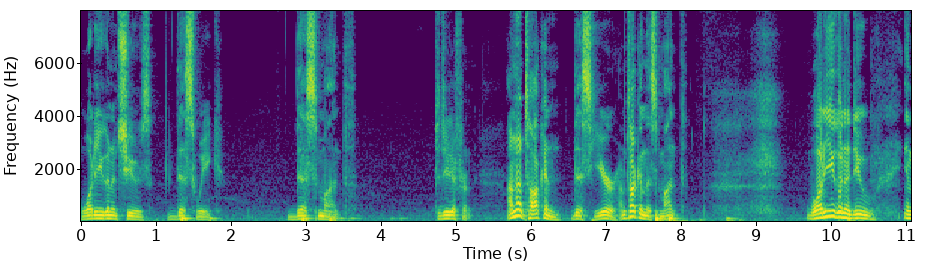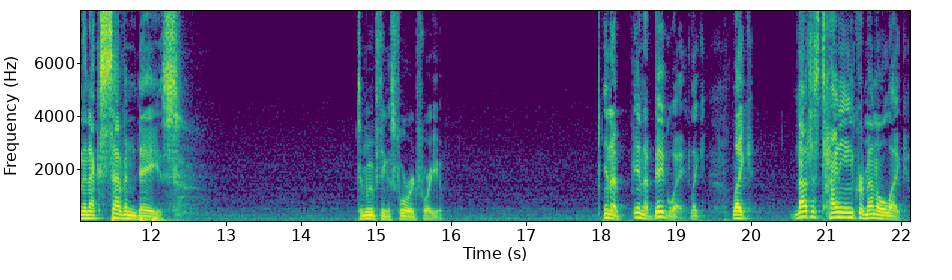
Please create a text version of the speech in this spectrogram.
What are you going to choose this week, this month to do different? I'm not talking this year, I'm talking this month. What are you going to do in the next seven days to move things forward for you? In a in a big way, like like not just tiny incremental like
